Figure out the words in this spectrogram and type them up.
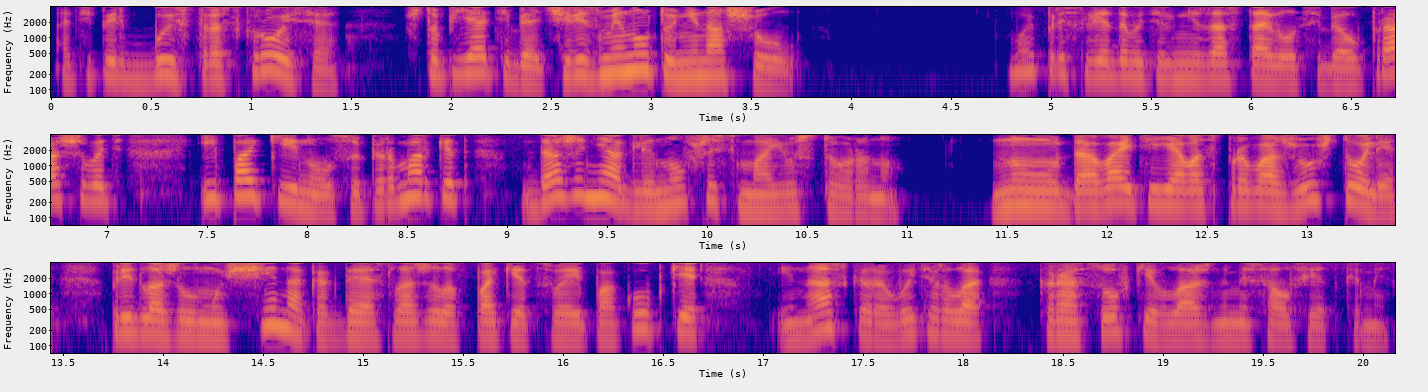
А теперь быстро скройся, чтоб я тебя через минуту не нашел». Мой преследователь не заставил себя упрашивать и покинул супермаркет, даже не оглянувшись в мою сторону. «Ну, давайте я вас провожу, что ли?» — предложил мужчина, когда я сложила в пакет свои покупки и наскоро вытерла кроссовки влажными салфетками.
